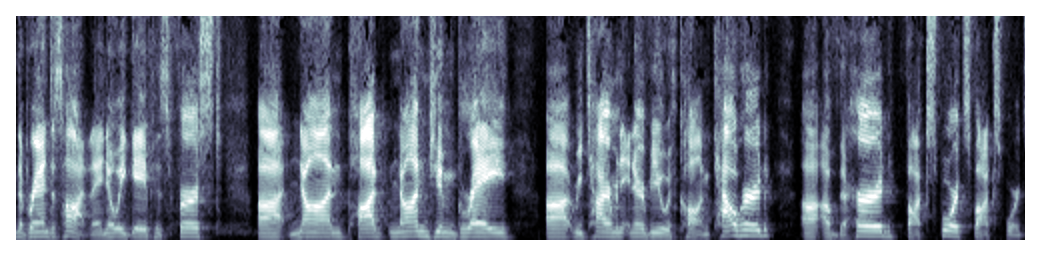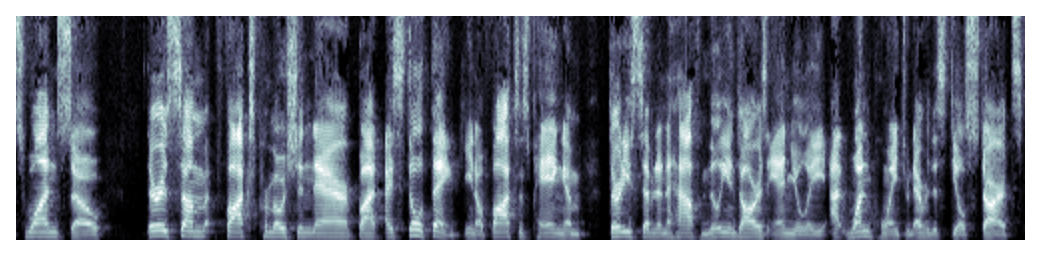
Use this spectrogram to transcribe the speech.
The brand is hot. And I know he gave his first uh, non pod, non Jim Gray uh, retirement interview with Colin Cowherd uh, of The Herd, Fox Sports, Fox Sports One. So there is some Fox promotion there, but I still think, you know, Fox is paying him $37.5 million annually at one point whenever this deal starts.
